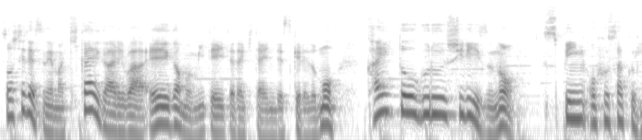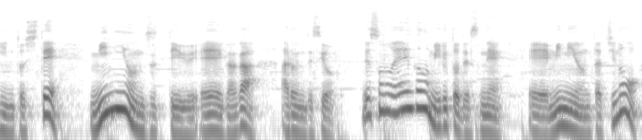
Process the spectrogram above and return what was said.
そしてですね、まあ、機会があれば映画も見ていただきたいんですけれども、怪盗グルーシリーズのスピンオフ作品として、ミニオンズっていう映画があるんですよ。で、その映画を見るとですね、えー、ミニオンたちの、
